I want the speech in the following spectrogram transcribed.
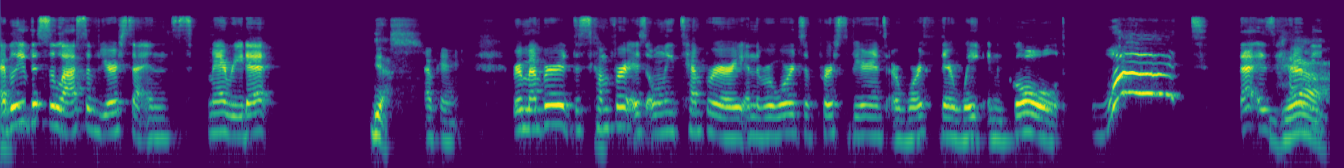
I believe this is the last of your sentence. May I read it? Yes. Okay. Remember, discomfort is only temporary, and the rewards of perseverance are worth their weight in gold. What? That is heavy. Yeah.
